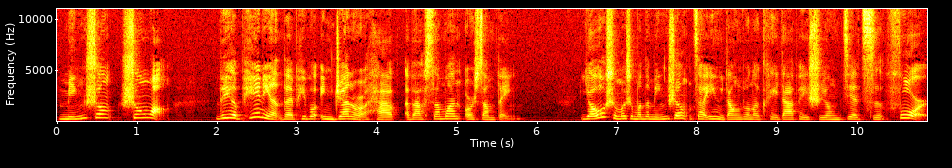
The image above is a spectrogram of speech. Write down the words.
名声、声望，the opinion that people in general have about someone or something。有什么什么的名声，在英语当中呢，可以搭配使用介词 for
